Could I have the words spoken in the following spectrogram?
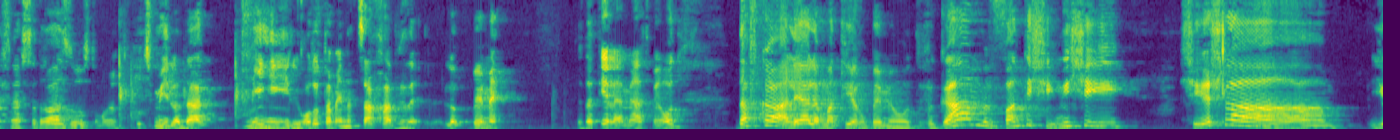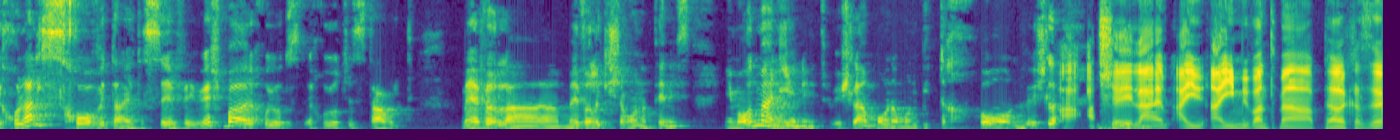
לפני הסדרה הזו, זאת אומרת, חוץ מלדעת מי היא, לראות אותה מנצחת, וזה, לא, באמת, ידעתי עליה מעט מאוד, דווקא עליה למדתי הרבה מאוד, וגם הבנתי שהיא מישהי שיש לה, היא יכולה לסחוב את, את הסבב, יש בה איכויות, איכויות של סטארית, מעבר, ל, מעבר לכישרון הטניס. היא מאוד מעניינת, ויש לה המון המון ביטחון, ויש לה... השאלה, האם הבנת מהפרק הזה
